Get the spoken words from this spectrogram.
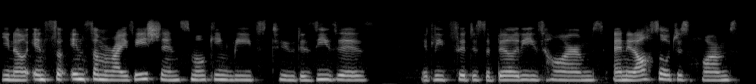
you know, in in summarization, smoking leads to diseases, it leads to disabilities, harms, and it also just harms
